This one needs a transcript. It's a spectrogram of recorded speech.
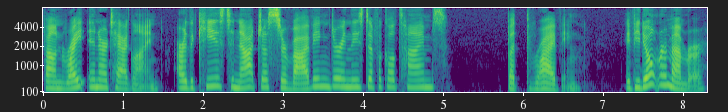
found right in our tagline, are the keys to not just surviving during these difficult times, but thriving. If you don't remember,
